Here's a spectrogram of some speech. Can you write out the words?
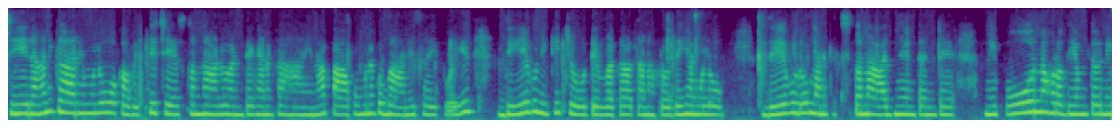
చేయరాని కార్యములు ఒక వ్యక్తి చేస్తున్నాడు అంటే గనక ఆయన పాపమునకు బానిస అయిపోయి దేవునికి చోటివ్వక తన హృదయములో దేవుడు మనకిస్తున్న ఆజ్ఞ ఏంటంటే నీ పూర్ణ హృదయంతో నీ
